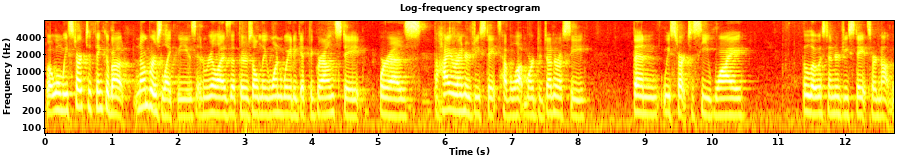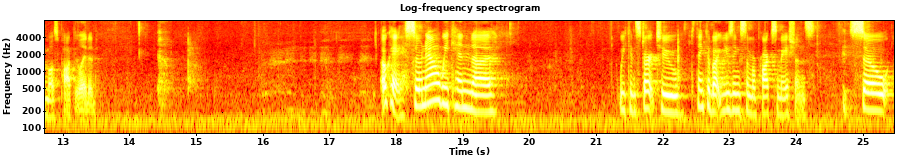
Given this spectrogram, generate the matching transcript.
But when we start to think about numbers like these and realize that there's only one way to get the ground state, whereas the higher energy states have a lot more degeneracy, then we start to see why the lowest energy states are not the most populated. Okay, so now we can uh, we can start to think about using some approximations. So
